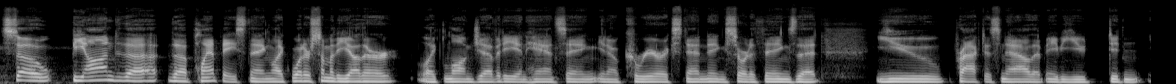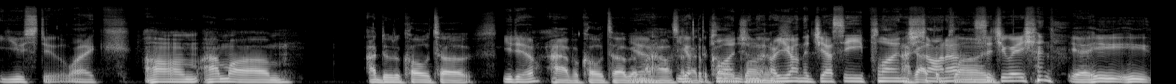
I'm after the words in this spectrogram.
So beyond the the plant based thing, like what are some of the other like longevity enhancing, you know, career extending sort of things that you practice now that maybe you didn't used to? Like, um, I'm um, I do the cold tubs. You do? I have a cold tub yeah. at my house. You got, got the, the plunge. The, are you on the Jesse plunge sauna plunge. situation? Yeah, he he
